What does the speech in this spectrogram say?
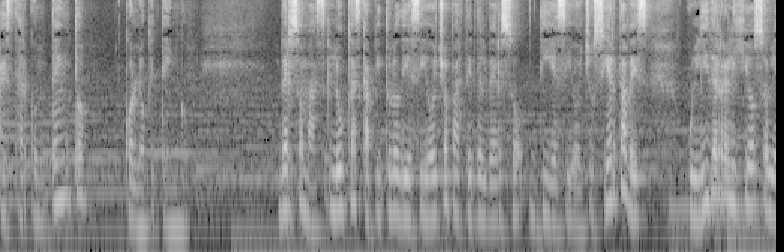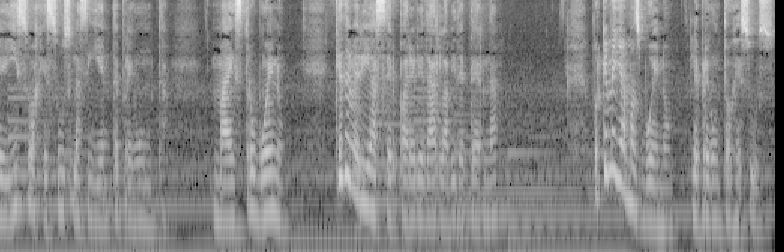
a estar contento con lo que tengo. Verso más, Lucas capítulo 18 a partir del verso 18. Cierta vez un líder religioso le hizo a Jesús la siguiente pregunta. Maestro bueno, ¿qué debería hacer para heredar la vida eterna? ¿Por qué me llamas bueno? le preguntó Jesús.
